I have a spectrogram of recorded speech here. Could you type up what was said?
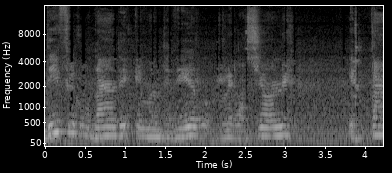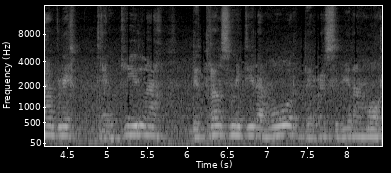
Dificultades en mantener relaciones estables, tranquilas, de transmitir amor, de recibir amor.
